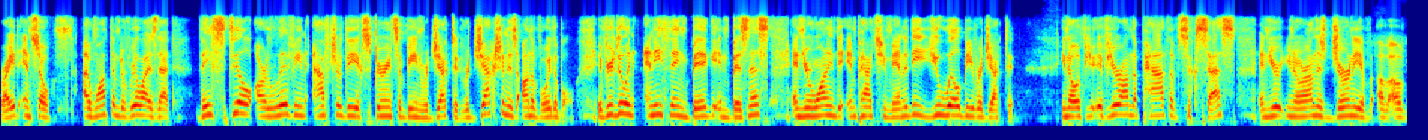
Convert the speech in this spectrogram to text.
right? And so I want them to realize that they still are living after the experience of being rejected. Rejection is unavoidable. If you're doing anything big in business and you're wanting to impact humanity, you will be rejected you know if you if you're on the path of success and you're you know on this journey of, of, of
